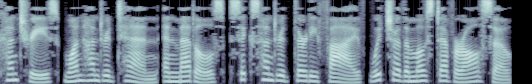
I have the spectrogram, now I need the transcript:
countries 110 and medals 635 which are the most ever also.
